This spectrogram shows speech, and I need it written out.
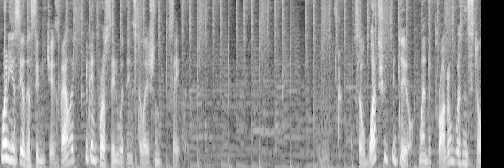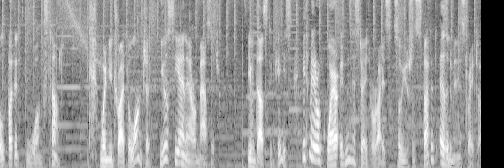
When you see the signature is valid, you can proceed with the installation safely. So what should you do when the program was installed but it won't start? When you try to launch it, you'll see an error message. If that's the case, it may require administrator rights, so you should start it as administrator.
